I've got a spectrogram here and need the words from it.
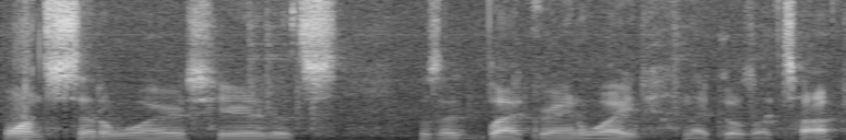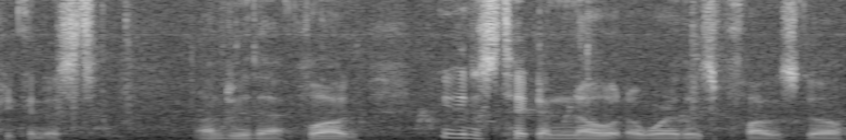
one set of wires here that's goes like black, gray, and white, and that goes on top. You can just undo that plug. You can just take a note of where these plugs go.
